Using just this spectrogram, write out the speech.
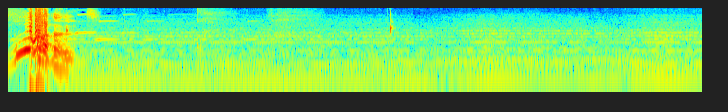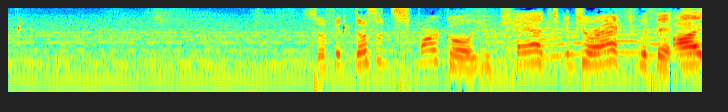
What? So if it doesn't sparkle, you can't interact with it. I.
